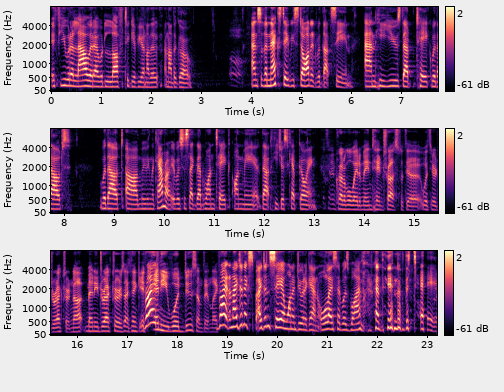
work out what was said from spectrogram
if you would allow it, I would love to give you another, another go. And so the next day we started with that scene, and he used that take without, without uh, moving the camera. It was just like that one take on me that he just kept going. It's an incredible way to maintain trust with the, with your director. Not many directors, I think, if Right. any, would do something like Right, and I didn't. Exp- I didn't say I want to do it again. All I said was, "Why am I at the end of the day?"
